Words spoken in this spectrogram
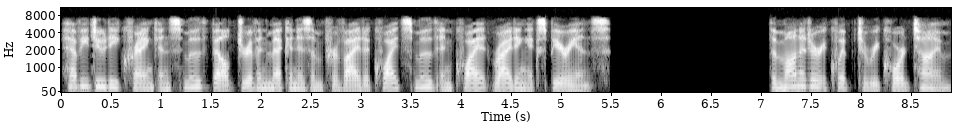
Heavy-duty crank and smooth belt-driven mechanism provide a quite smooth and quiet riding experience. The monitor equipped to record time,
